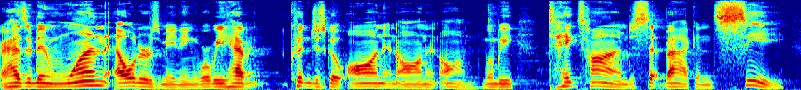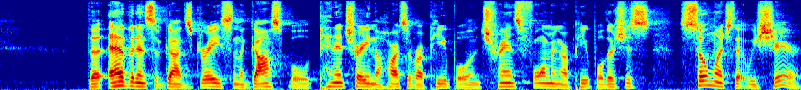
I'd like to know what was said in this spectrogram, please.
there hasn't been one elders meeting where we haven't couldn't just go on and on and on. When we take time to sit back and see the evidence of God's grace and the gospel penetrating the hearts of our people and transforming our people. There's just so much that we share.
